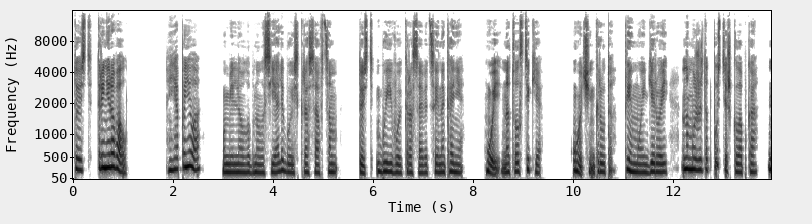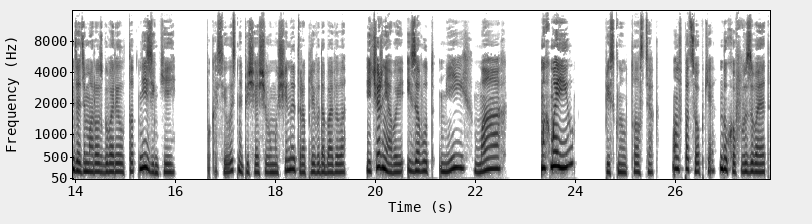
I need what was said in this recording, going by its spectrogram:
То есть тренировал. «Я поняла», — умильно улыбнулась я, любуясь красавцем то есть боевой красавицей на коне. Ой, на толстяке. Очень круто. Ты мой герой. Но, может, отпустишь Колобка? Дядя Мороз говорил, тот низенький. Покосилась на пищащего мужчину и торопливо добавила. И чернявые, и зовут Мих, Мах... Махмаил? Пискнул толстяк. Он в подсобке, духов вызывает.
